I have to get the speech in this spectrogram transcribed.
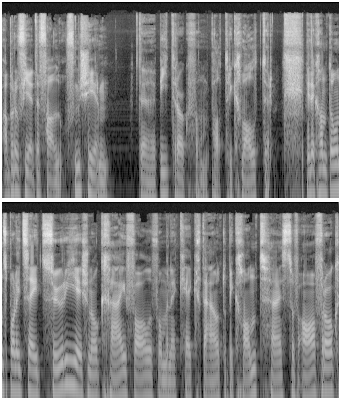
aber auf jeden Fall auf dem Schirm der Beitrag von Patrick Walter. Bei der Kantonspolizei Zürich ist noch kein Fall von einem gehackten Auto bekannt, heisst es auf Anfrage.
